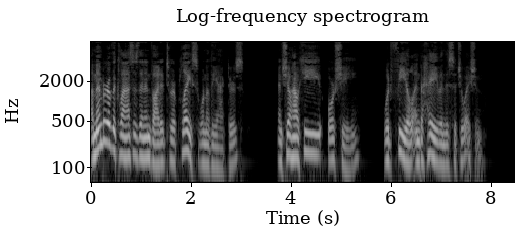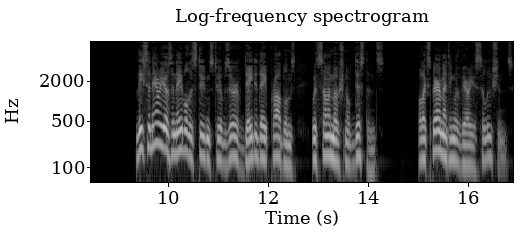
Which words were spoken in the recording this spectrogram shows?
A member of the class is then invited to replace one of the actors and show how he or she would feel and behave in this situation. These scenarios enable the students to observe day-to-day problems with some emotional distance, while experimenting with various solutions.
